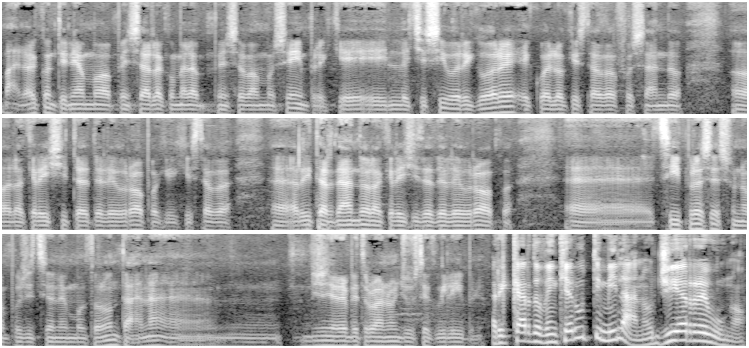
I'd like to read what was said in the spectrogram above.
Ma noi continuiamo a pensarla come la pensavamo sempre, che l'eccessivo rigore è quello che stava affossando oh, la crescita dell'Europa, che, che stava eh, ritardando la crescita dell'Europa. Eh, Tsipras è su una posizione molto lontana. Eh, bisognerebbe trovare un giusto equilibrio. Riccardo Venchiarutti, Milano, GR1.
